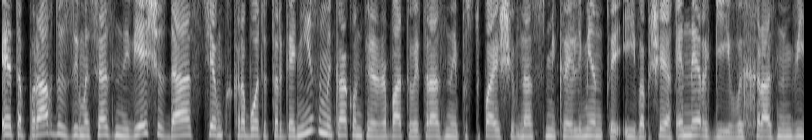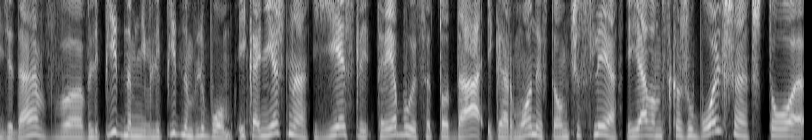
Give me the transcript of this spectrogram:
это правда взаимосвязанные вещи, да, с тем, как работает организм и как он перерабатывает разные поступающие в нас микроэлементы и вообще энергии в их разном виде, да, в, в липидном, не в липидном, в любом. И, конечно, если требуется, то да, и гормоны в том числе. И я вам скажу больше, что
